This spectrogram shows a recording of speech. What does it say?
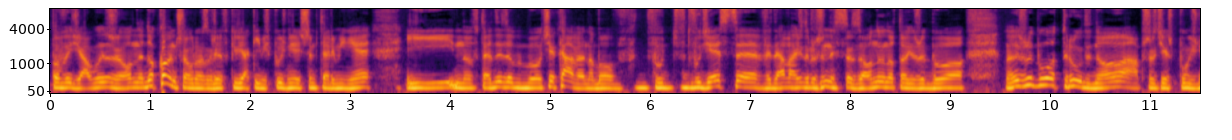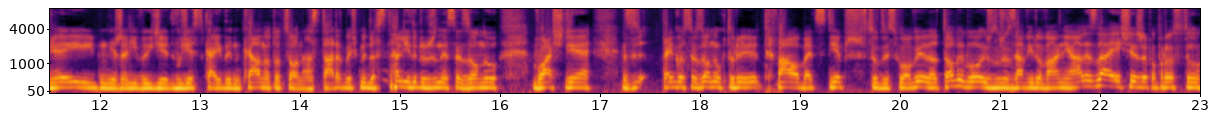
powiedziały, że one dokończą rozgrywki w jakimś późniejszym terminie i no wtedy to by było ciekawe, no bo w, 20 wydawać drużyny sezonu, no to już by było, no już by było trudno, a przecież później, jeżeli wyjdzie 21, no to co, na start byśmy dostali drużynę sezonu właśnie z tego sezonu, który trwa obecnie, w cudzysłowie, no to by było już dużo zawir ale zdaje się, że po prostu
